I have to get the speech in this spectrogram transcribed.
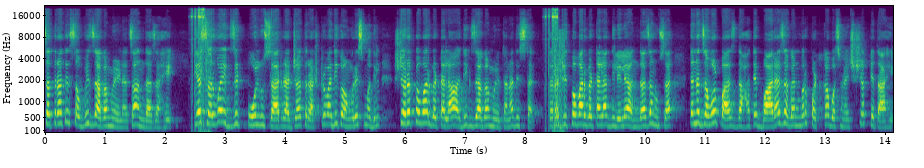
सतरा ते सव्वीस जागा मिळण्याचा अंदाज आहे. या सर्व एक्झिट पोलनुसार राज्यात राष्ट्रवादी काँग्रेसमधील शरद पवार गटाला अधिक जागा मिळताना दिसतात. तर अजित पवार गटाला दिलेल्या अंदाजानुसार त्यांना जवळपास दहा ते बारा जागांवर फटका बसण्याची शक्यता आहे.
